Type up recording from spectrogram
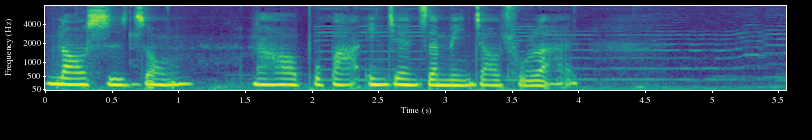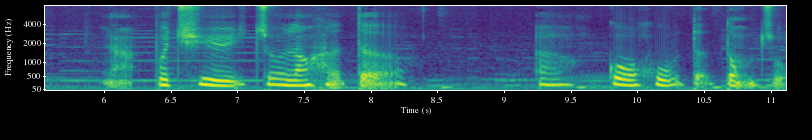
闹失踪，然后不把印鉴证明交出来，那不去做任何的呃过户的动作，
